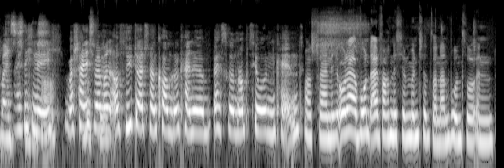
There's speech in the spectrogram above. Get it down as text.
Weiß, Weiß ich nicht. Wahrscheinlich, wenn man aus Süddeutschland kommt und keine besseren Optionen kennt. Wahrscheinlich. Oder er wohnt einfach nicht in München, sondern wohnt so in.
